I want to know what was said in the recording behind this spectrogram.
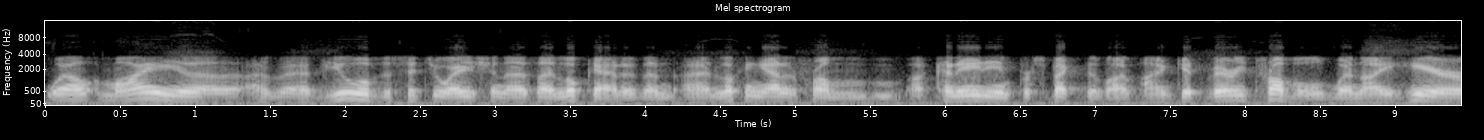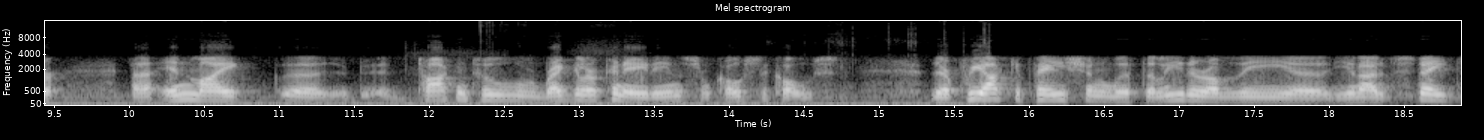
Well, my uh, view of the situation as I look at it, and uh, looking at it from a Canadian perspective, I, I get very troubled when I hear uh, in my uh, talking to regular Canadians from coast to coast their preoccupation with the leader of the uh, United States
